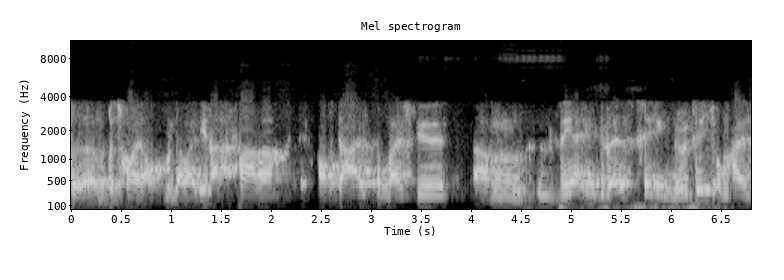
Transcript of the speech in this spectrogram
äh, betreue auch mittlerweile die Radfahrer. Auch da ist zum Beispiel ähm, sehr individuelles Training nötig, um halt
